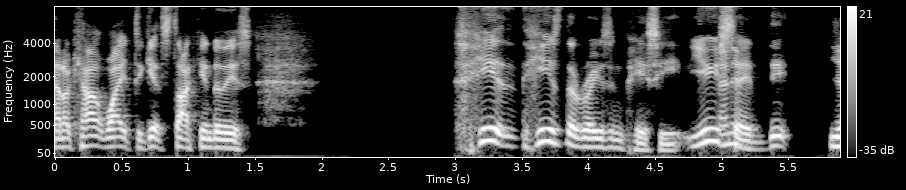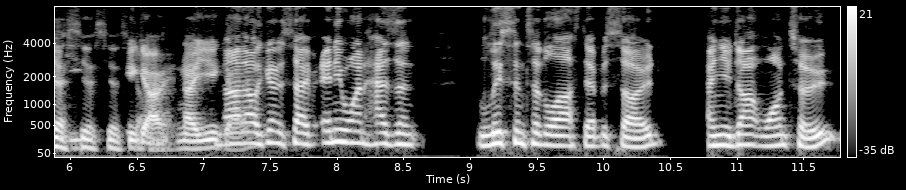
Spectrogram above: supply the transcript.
and I can't wait to get stuck into this here, here's the reason, Pissy. You and said if, yes, yes, yes. You go. go. No, you no, go. No, I was going to say if anyone hasn't listened to the last episode and you don't want to,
